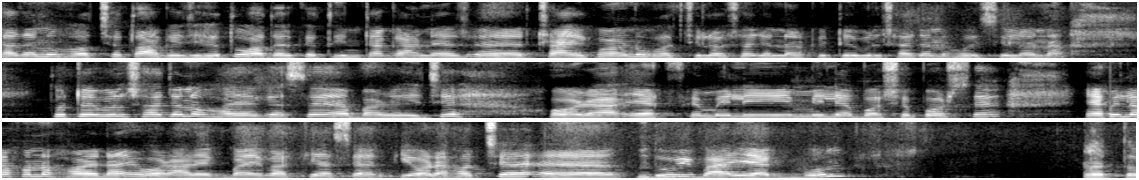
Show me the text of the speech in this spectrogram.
সাজানো হচ্ছে। তো আগে যেহেতু ওদেরকে তিনটা গানের ট্রাই করানো হচ্ছিল, সেজন্য আর কি টেবিল সাজানো হয়েছিল না। তো টেবিল সাজানো হয়ে গেছে। এবার এই যে ওরা এক ফ্যামিলি মিলে বসে পড়ছে। এক এখনও হয় নাই, ওর আরেক ভাই বাকি আছে আর কি। ওরা হচ্ছে দুই ভাই, এক বোন। তো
